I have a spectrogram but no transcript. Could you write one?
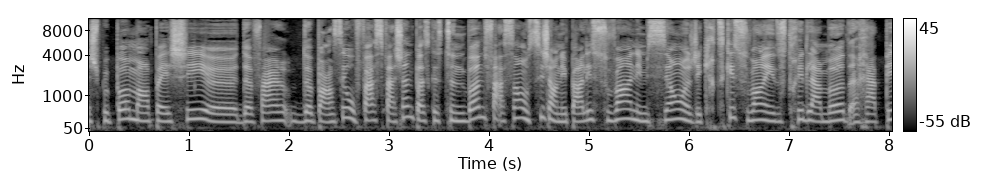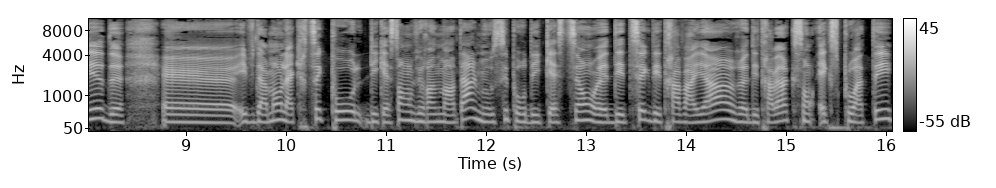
je peux pas m'empêcher euh, de faire, de penser au fast fashion parce que c'est une bonne façon aussi. J'en ai parlé souvent à l'émission. J'ai critiqué souvent l'industrie de la mode rapide. Euh, évidemment, la critique pour des questions environnementales, mais aussi pour des questions euh, d'éthique des travailleurs, des travailleurs qui sont exploités.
